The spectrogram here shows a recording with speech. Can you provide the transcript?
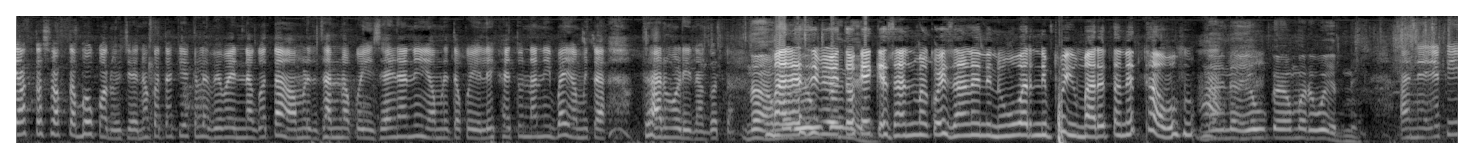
યાક તો શકતા બહુ કરવું છે નકર તો કે એટલે વેવાઈ ના ગતા અમને તો જાનના કોઈ જાણ્યા નહીં અમને તો કોઈ લેખાયતું ના નહીં ભાઈ અમે તો ધારવડી ના ગતા મારે હોય તો કે કે જાનમાં કોઈ જાણે નહીં ને વારની ફૂયું મારે તને નથી થાવું. નહીં નહીં એવું કઈ અમારે હોય જ નહીં. અને એક એ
